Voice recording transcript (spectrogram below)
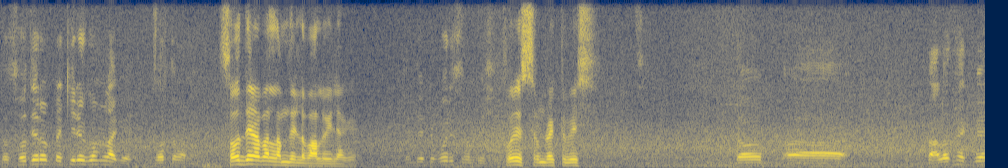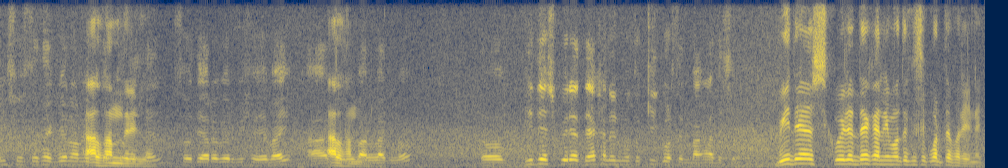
তো সৌদি আরবটা কীরকম লাগে বর্তমানে? সৌদি আরব আলহামদুলিল্লাহ ভালোই লাগে। কিন্তু একটু পরিশ্রম বেশি। পরিশ্রমটা একটু বেশি। তো ভালো থাকবেন সুস্থ থাকবেন। আলহামদুলিল্লাহ। সৌদি আরবের বিষয়ে ভাই আর আলহামদুলিল্লাহ। ভালো লাগল। তো বিদেশ করে দেখানোর মতো কি করছেন বাংলাদেশে? বিদেশ করে দেখানির মতো কিছু করতে পারি নাই।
